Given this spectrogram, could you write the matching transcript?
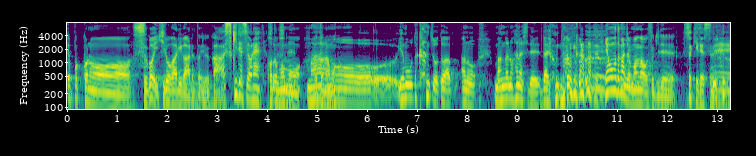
やっぱこのすごい広がりがあるというか好きですよね。子供も大人も、まあ、山本館長とはあの漫画の話でだいぶ山本館長漫画お好きで。好きですね。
